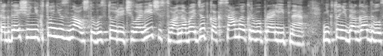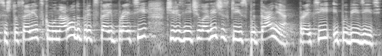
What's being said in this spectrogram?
Тогда еще никто не знал, что в историю человечества она войдет как самая кровопролитная. Никто не догадывался, что советскому народу предстоит пройти через нечеловеческие испытания, пройти и победить.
